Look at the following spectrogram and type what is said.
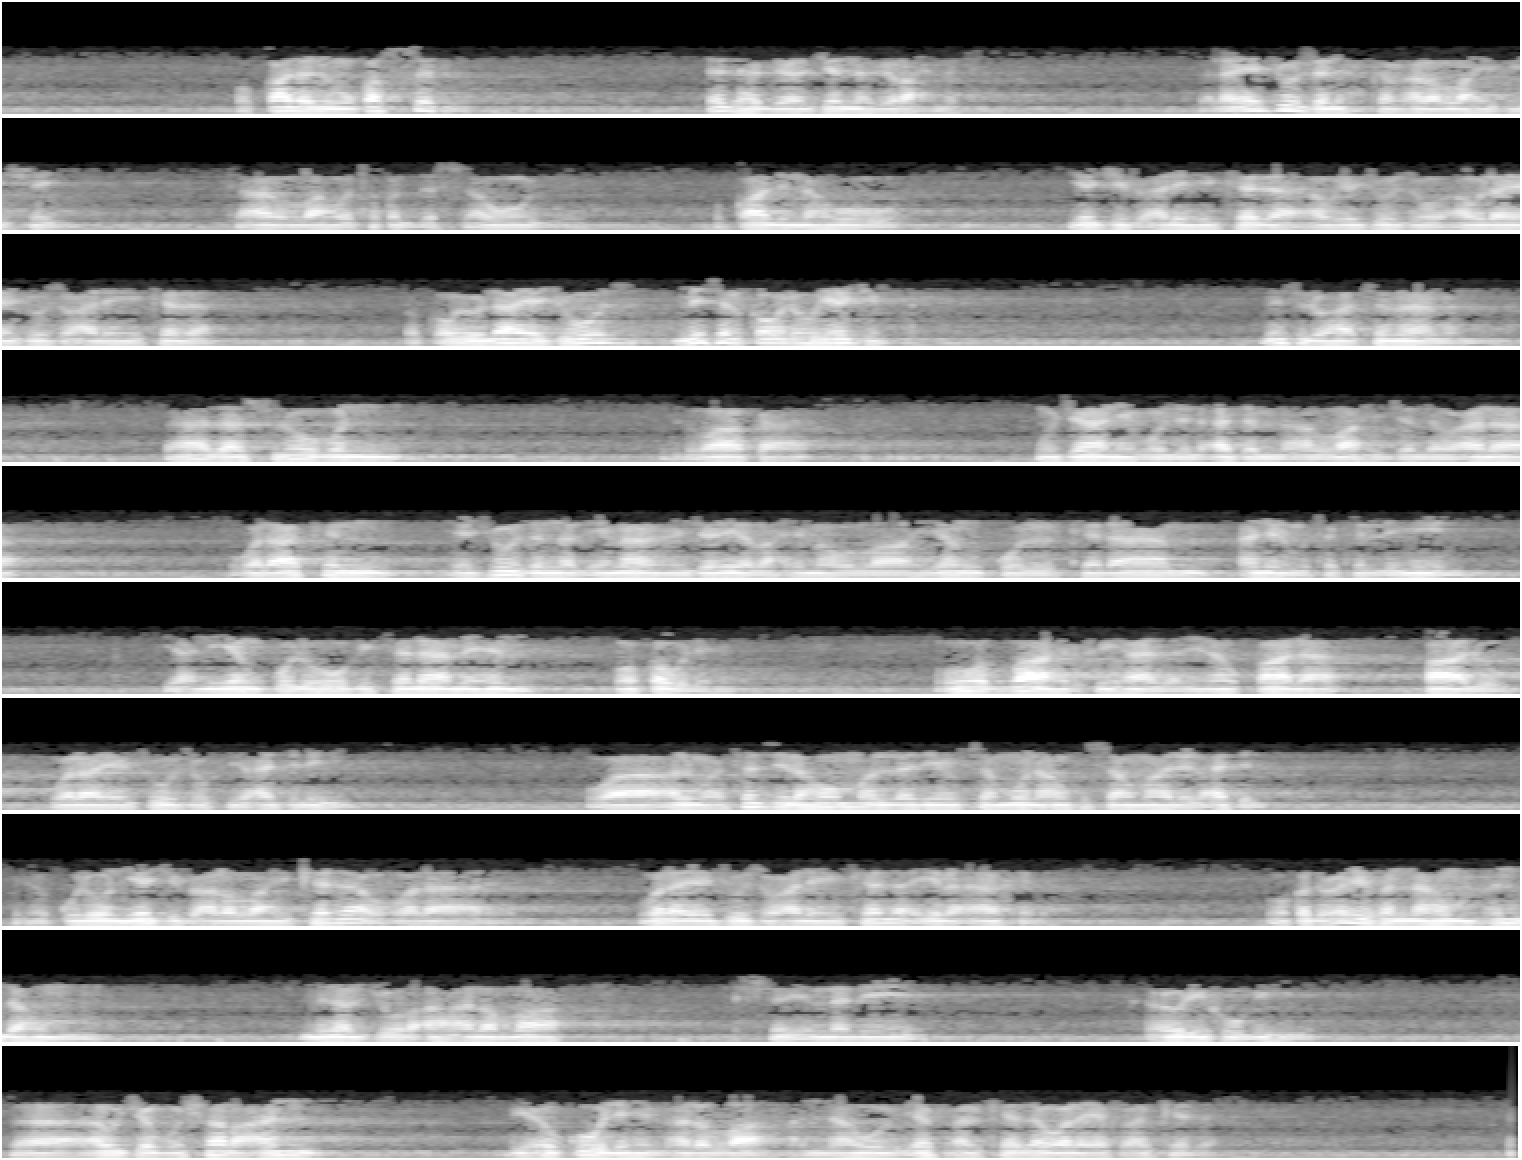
وقال للمقصر اذهب إلى الجنة برحمتي فلا يجوز أن يحكم على الله في شيء. تعالى الله وتقدس. أو وقال إنه يجب عليه كذا أو يجوز أو لا يجوز عليه كذا. فقوله لا يجوز مثل قوله يجب. مثلها تماما. فهذا أسلوب الواقع مجانب للأدب مع الله جل وعلا. ولكن يجوز أن الإمام ابن جرير رحمه الله ينقل الكلام عن المتكلمين يعني ينقله بكلامهم وقولهم. وهو الظاهر في هذا لأنه قال قالوا ولا يجوز في عدله. والمعتزلة هم الذين يسمون أنفسهم أهل العدل. يقولون يجب على الله كذا ولا ولا يجوز عليه كذا إلى آخره. وقد عرف أنهم عندهم من الجرأة على الله الشيء الذي عرفوا به. فأوجبوا شرعا بعقولهم على الله أنه يفعل كذا ولا يفعل كذا.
